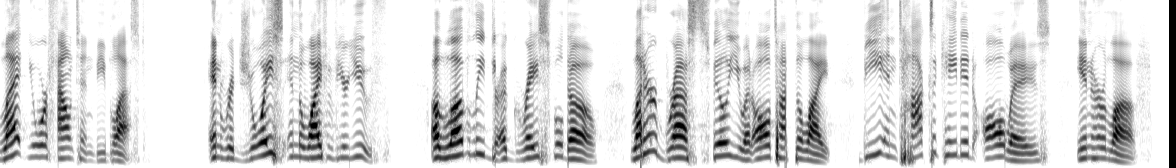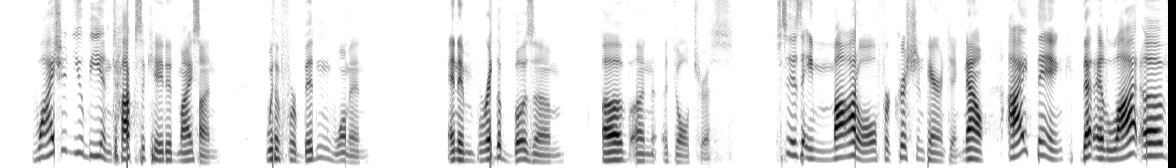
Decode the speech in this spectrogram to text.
Let your fountain be blessed, and rejoice in the wife of your youth, a lovely deer, a graceful doe. Let her breasts fill you at all times with delight. Be intoxicated always in her love. Why should you be intoxicated, my son, with a forbidden woman and embrace the bosom of an adulteress? This is a model for Christian parenting. Now, I think that a lot of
